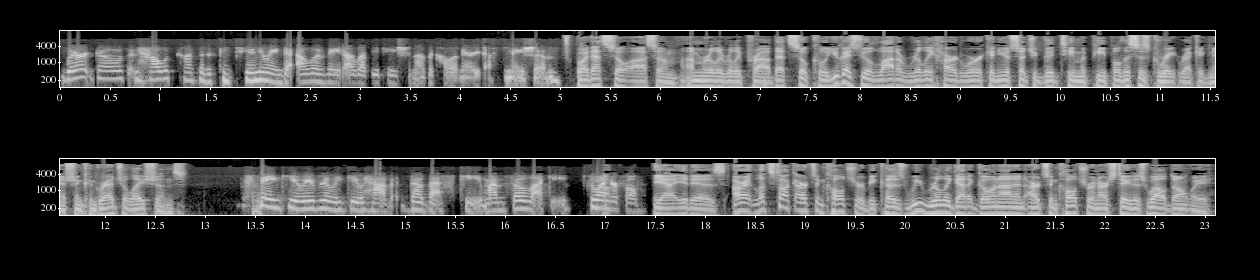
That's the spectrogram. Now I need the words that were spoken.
where it goes, and how Wisconsin is continuing to elevate our reputation as a culinary destination. Boy, that's so awesome. I'm really, really proud. That's so cool. You guys do a lot of really hard work and you have such a good team of people. This is great recognition. Congratulations. Thank you. We really do have the best team. I'm so lucky. It's uh, wonderful. Yeah, it is. All right, let's talk arts and culture because we really got it going on in arts and culture in our state as well, don't we?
